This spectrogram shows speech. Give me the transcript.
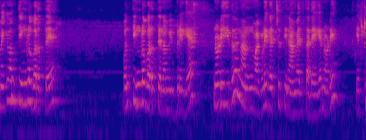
ನಮಗೆ ಒಂದು ತಿಂಗಳು ಬರುತ್ತೆ. ಒಂದು ತಿಂಗಳು ಬರುತ್ತೆ ನಮ್ಮಿಬ್ಬರಿಗೆ ನೋಡಿ, ಇದು ನನ್ನ ಮಗಳಿಗೆ ಹಚ್ಚುತ್ತೀನಿ ಆಮೇಲೆ ತಲೆಗೆ, ನೋಡಿ. ಎಷ್ಟು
